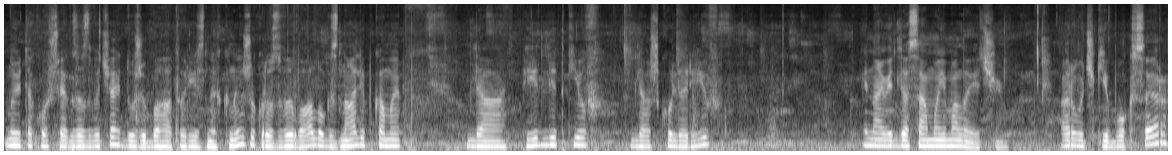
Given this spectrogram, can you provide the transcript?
Ну і також, як зазвичай, дуже багато різних книжок, розвивалок з наліпками для підлітків, для школярів і навіть для самої малечі. Ручки боксер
